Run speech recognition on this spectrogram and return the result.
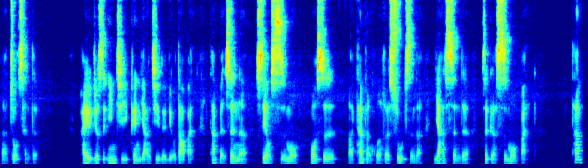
啊做成的。还有就是阴极跟阳极的流道板，它本身呢是用石墨或是啊碳粉混合树脂呢压成的这个石墨板。它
